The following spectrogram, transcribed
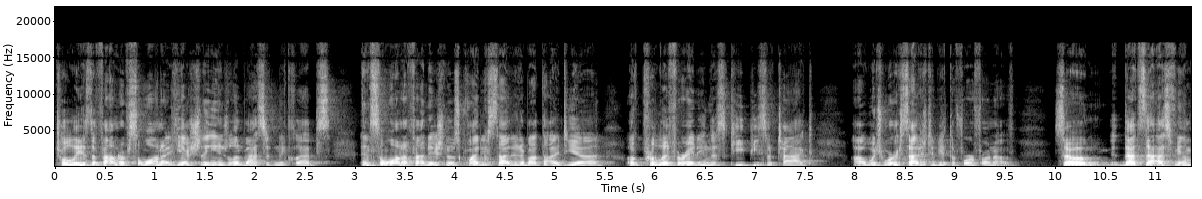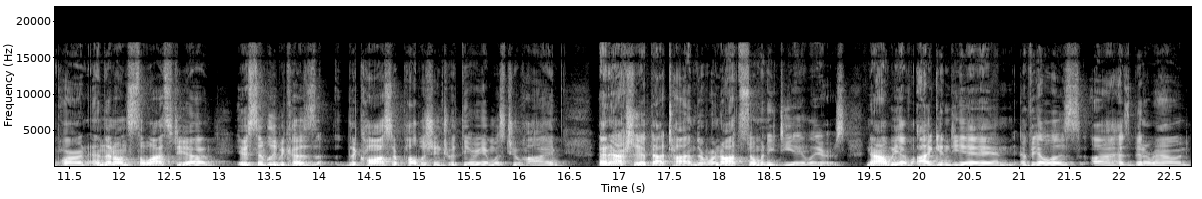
Toly is the founder of Solana. He actually angel invested in Eclipse, and Solana Foundation was quite excited about the idea of proliferating this key piece of tech, uh, which we're excited to be at the forefront of. So that's the SVM part. And then on Celestia, it was simply because the cost of publishing to Ethereum was too high. And actually, at that time, there were not so many DA layers. Now we have EigenDA and Avail's uh, has been around.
